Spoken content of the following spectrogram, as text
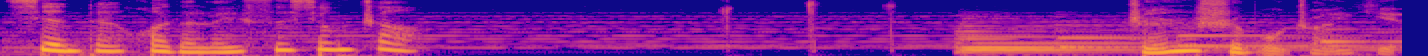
现代化的蕾丝胸罩，真是不专业，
